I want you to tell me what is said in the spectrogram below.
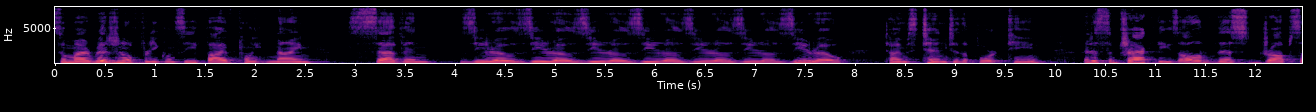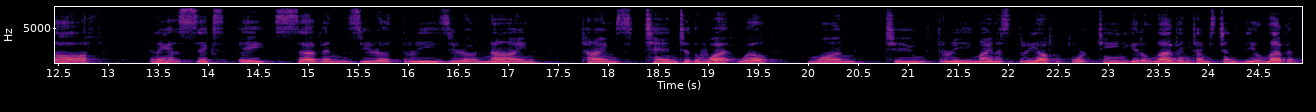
So my original frequency, 5.9700000000 times 10 to the 14th, I just subtract these. All of this drops off, and I get 6870309 times 10 to the what? Well, 1, 2, 3, minus 3 off of 14, you get 11 times 10 to the 11th.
